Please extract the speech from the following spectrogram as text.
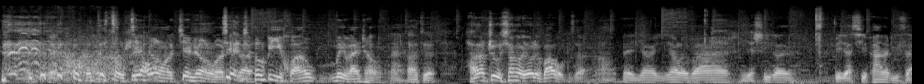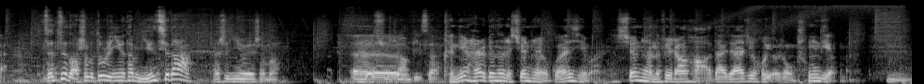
对。我这总是要见证了见证了我见证。闭环未完成，哎，啊，对，好像只有香港幺六八我不在啊。对幺幺六八也是一个比较奇葩的比赛啊。咱最早是不是都是因为他名气大，还是因为什么？呃去这场比赛肯定还是跟他的宣传有关系嘛。宣传的非常好，大家就会有这种憧憬嘛。嗯，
